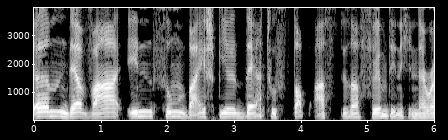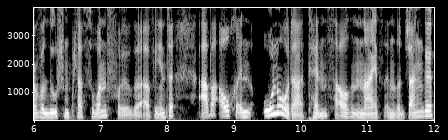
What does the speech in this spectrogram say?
ähm, der war in zum Beispiel There to Stop Us, dieser Film, den ich in der Revolution Plus One Folge erwähnte, aber auch in Onoda 10.000 Nights in the Jungle,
